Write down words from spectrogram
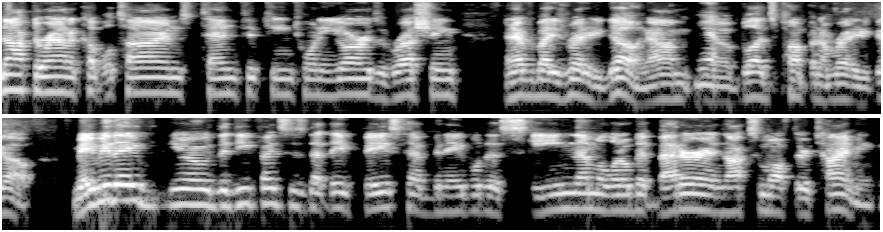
knocked around a couple times, 10, 15, 20 yards of rushing, and everybody's ready to go. Now I'm, Yep. you know, blood's pumping, I'm ready to go. Maybe they, you know, the defenses that they've faced have been able to scheme them a little bit better and knocks them off their timing.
